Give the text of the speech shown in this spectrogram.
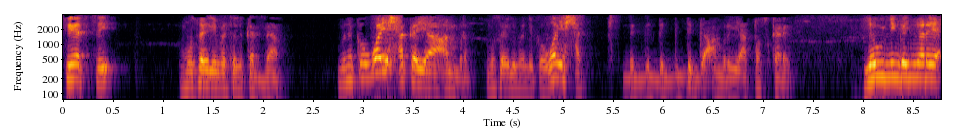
seet مسيلمة الكذاب. منك ويحك يا عمرو. مسيلمة منك ويحك. دق دق دق عمرو يا تذكر يو نيغا نيري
